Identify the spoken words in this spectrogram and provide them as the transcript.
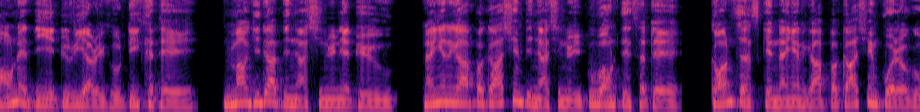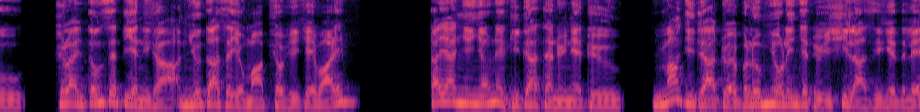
ောင်းတဲ့တည်ရဒုရိယာတွေကိုတီးခတ်တဲ့မြန်မာဂီတပညာရှင်တွေနဲ့အတူနိုင်ငံတကာပကားရှင်ပညာရှင်တွေပူးပေါင်းတင်ဆက်တဲ့ Guns and Skin နိုင်ငံတကာပကားရှင်ပွဲတော်ကိုဇူလိုင်31ရက်နေ့ကအမျိုးသားစက်ရုံမှာဖျော်ဖြေခဲ့ပါတယ်။တာယာငိန်ညောင်းတဲ့ဂီတတန်တွေနဲ့အတူမြန်မာဂီတအတွက်ဘယ်လိုမျှော်လင့်ချက်တွေရှိလာစေခဲ့သလဲ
